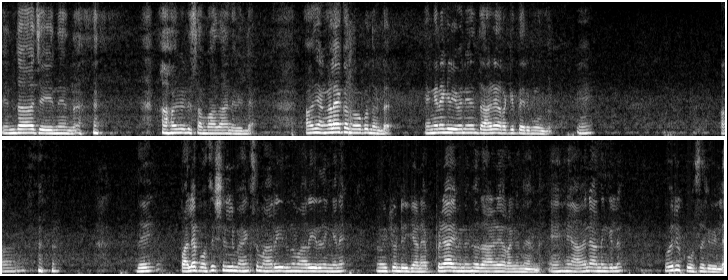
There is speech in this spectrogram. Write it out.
എന്താ ചെയ്യുന്നതെന്ന് അവനൊരു സമാധാനമില്ല. അവൻ ഞങ്ങളെയൊക്കെ നോക്കുന്നുണ്ട്. എങ്ങനെയെങ്കിലും ഇവനെ താഴെ ഇറക്കി തരുമോ എന്ന് ദേ പല പൊസിഷനിൽ മാക്സ് മാറിയിരുന്ന് മാറിയിരുന്ന് ഇങ്ങനെ നോക്കിക്കൊണ്ടിരിക്കുകയാണ്. എപ്പോഴാണ് ഇവനൊന്ന് താഴെ ഇറങ്ങുന്നതെന്ന്. ഏഹ് അവനാണെങ്കിൽ ഒരു കൂസലുമില്ല.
